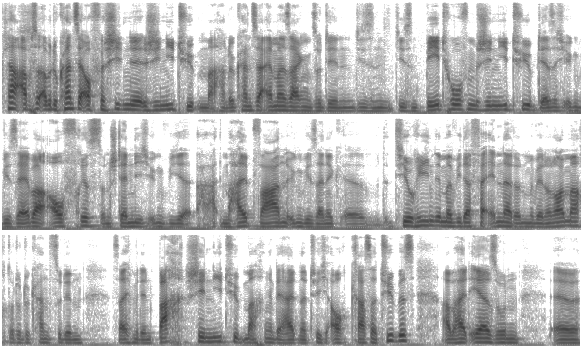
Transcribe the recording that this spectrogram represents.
Klar, absolut, aber du kannst ja auch verschiedene Genietypen machen. Du kannst ja einmal sagen, so den, diesen, diesen Beethoven-Genietyp, der sich irgendwie selber auffrisst und ständig irgendwie im Halbwahn irgendwie seine äh, Theorien immer wieder verändert und immer wieder neu macht. Oder du kannst du den, sag ich mal, den Bach-Genietyp machen, der halt natürlich auch krasser Typ ist, aber halt eher so ein äh,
